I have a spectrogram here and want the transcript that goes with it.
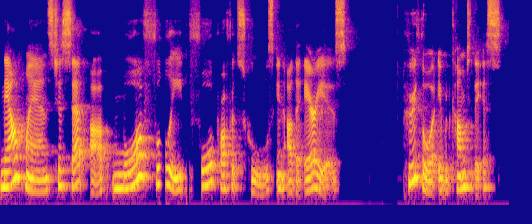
now plans to set up more fully for profit schools in other areas. Who thought it would come to this?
